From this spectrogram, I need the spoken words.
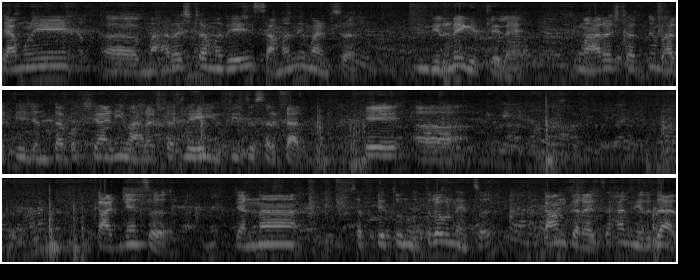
त्यामुळे महाराष्ट्रामध्ये सामान्य माणसाने निर्णय घेतलेला आहे. की महाराष्ट्रातनं भारतीय जनता पक्ष आणि महाराष्ट्रातले हे युतीचं सरकार हे काढण्याचं त्यांना सत्तेतून उतरवण्याचं काम करायचं हा निर्धार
